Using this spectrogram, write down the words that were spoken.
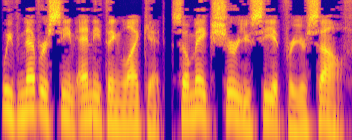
We've never seen anything like it, so make sure you see it for yourself.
